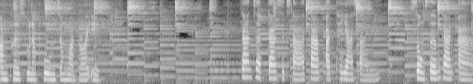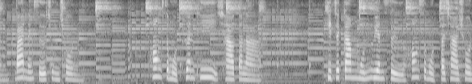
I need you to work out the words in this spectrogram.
อำเภอสุวรรณภูมิ จังหวัดร้อยเอ็ด การจัดการศึกษาตามอัธยาศัย ส่งเสริมการอ่าน บ้านหนังสือชุมชน ห้องสมุดเคลื่อนที่ชาวตลาด กิจกรรมหมุนเวียนสื่อห้องสมุดประชาชน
